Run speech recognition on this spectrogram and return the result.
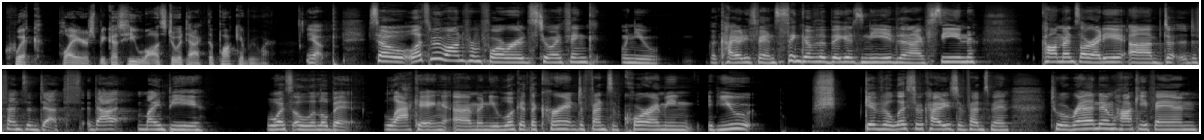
quick players because he wants to attack the puck everywhere. Yep. So let's move on from forwards to I think when you the Coyotes fans think of the biggest need, and I've seen comments already. Um, d- defensive depth that might be what's a little bit lacking. Um, and you look at the current defensive core. I mean, if you give the list of Coyotes defensemen to a random hockey fan.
